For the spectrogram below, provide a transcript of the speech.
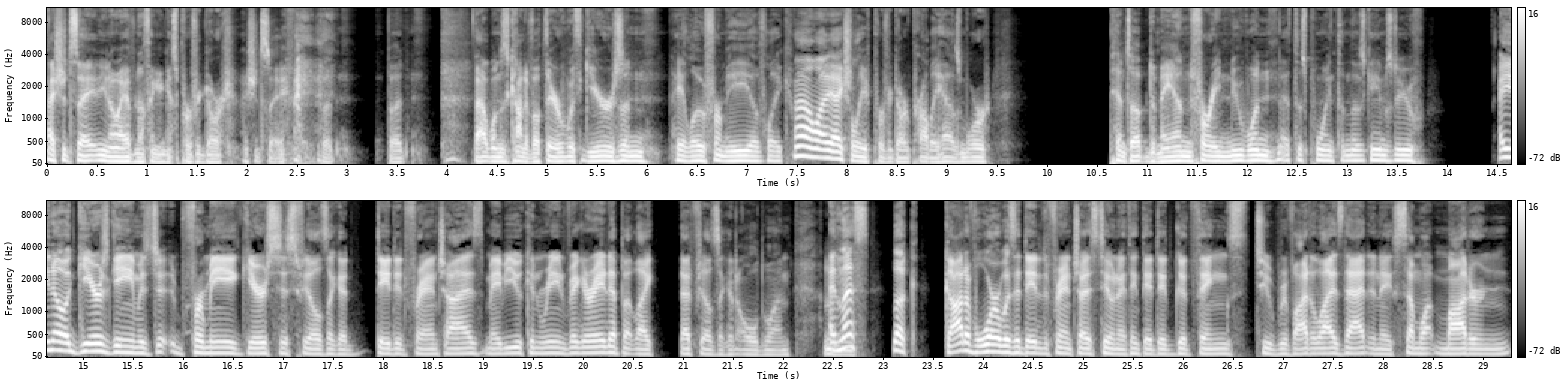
I should say, you know, I have nothing against Perfect Dark. I should say, but but that one is kind of up there with Gears and Halo for me. Of like, well, I actually Perfect Dark probably has more pent up demand for a new one at this point than those games do. And, You know, a Gears game is just, for me. Gears just feels like a dated franchise. Maybe you can reinvigorate it, but like that feels like an old one. Mhm. Unless, look, God of War was a dated franchise too, and I think they did good things to revitalize that in a somewhat modern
